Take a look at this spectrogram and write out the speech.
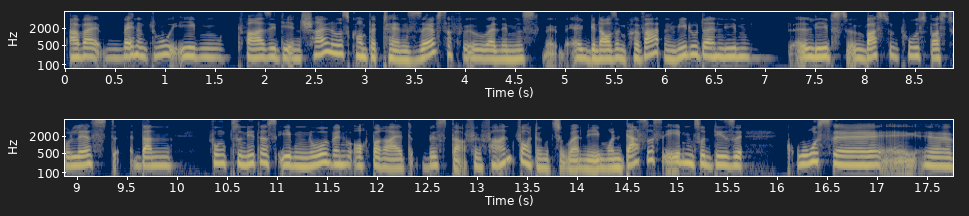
Aber wenn du eben quasi die Entscheidungskompetenz selbst dafür übernimmst, äh, genauso im Privaten, wie du dein Leben äh, lebst, was du tust, was du lässt, dann funktioniert das eben nur, wenn du auch bereit bist, dafür Verantwortung zu übernehmen. Und das ist eben so diese große, äh,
